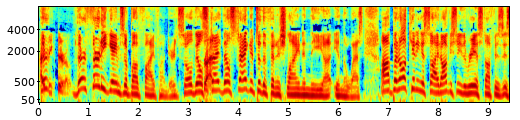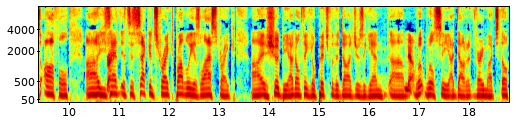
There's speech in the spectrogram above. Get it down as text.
I think they're okay. They're 30 games above 500, so they'll Right. stra- they'll stagger to the finish line in the uh, in the West. Uh, but all kidding aside, obviously the Rhea stuff is is awful. Uh, he's Right. had it's his second strike, probably his last strike. Uh, it should be. I don't think he'll pitch for the Dodgers again. Um, No. we'll, we'll see. I doubt it very much though.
